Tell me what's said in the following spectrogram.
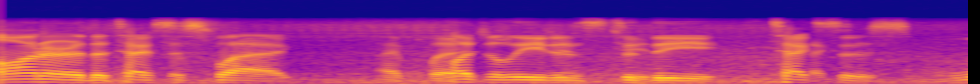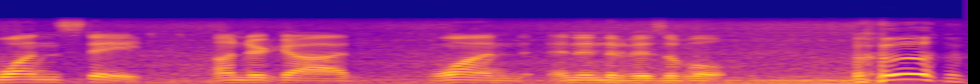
Honor the Texas flag. I Pledge allegiance to thee, Texas, one state, under God, one and indivisible.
